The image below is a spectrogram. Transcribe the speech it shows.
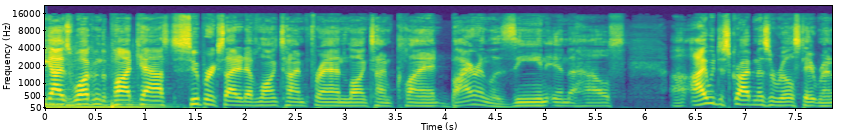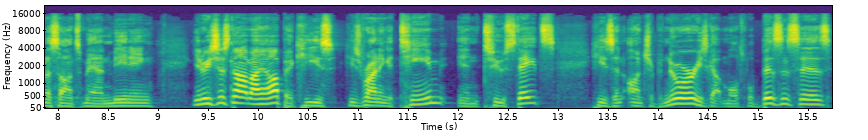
guys, welcome to the podcast. Super excited to have longtime friend, longtime client Byron Lazine in the house. Uh, I would describe him as a real estate renaissance man, meaning, you know, he's just not myopic. He's he's running a team in two states. He's an entrepreneur. He's got multiple businesses.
